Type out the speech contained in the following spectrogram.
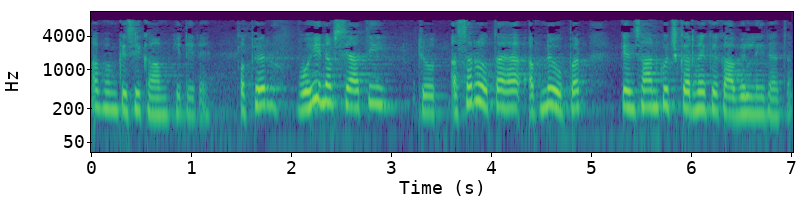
اب ہم کسی کام کی نہیں رہے۔ اور پھر وہی نفسیاتی جو اثر ہوتا ہے اپنے اوپر کہ انسان کچھ کرنے کے قابل نہیں رہتا۔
